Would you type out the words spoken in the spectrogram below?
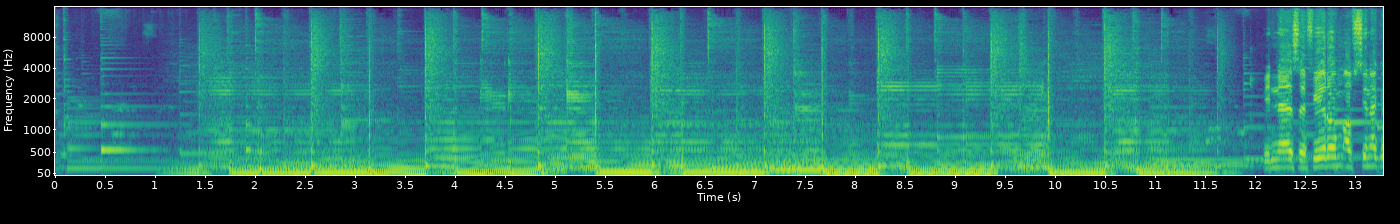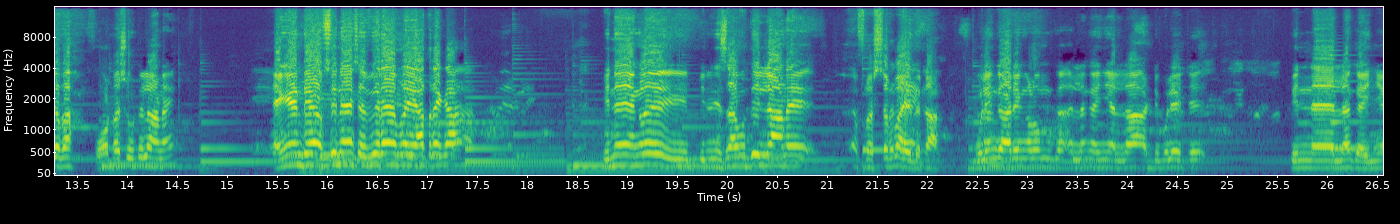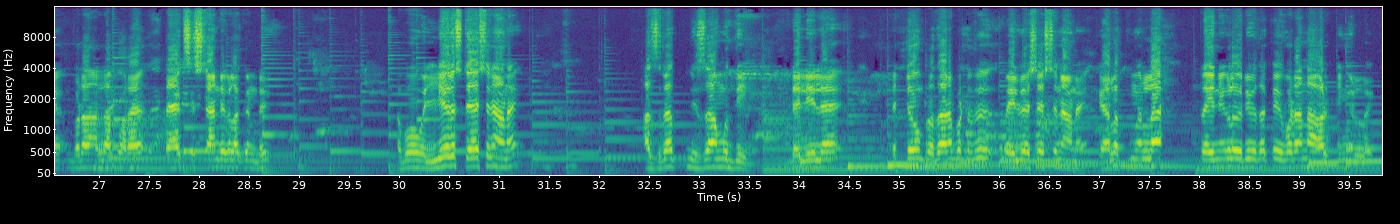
പിന്നെ സഫീറും അഫ്സിനൊക്കെ അതാ ഫോട്ടോഷൂട്ടിലാണ്. എങ്ങനെയുണ്ട് അഫ്സിനെ സഫീറ നമ്മളെ യാത്രയൊക്കെ? പിന്നെ ഞങ്ങൾ പിന്നെ നിസാമുദ്ദീനിലാണ് ഫ്രഷപ്പ് ആയത് കേട്ടാ കുളിയും കാര്യങ്ങളും എല്ലാം കഴിഞ്ഞ് എല്ലാം അടിപൊളിയായിട്ട് പിന്നെ എല്ലാം കഴിഞ്ഞ് ഇവിടെ നല്ല കുറെ ടാക്സി സ്റ്റാൻഡുകളൊക്കെ ഉണ്ട്. അപ്പോൾ വലിയൊരു സ്റ്റേഷനാണ് ഹസ്രത് നിസാമുദ്ദീൻ. ഡൽഹിയിലെ ഏറ്റവും പ്രധാനപ്പെട്ട ഒരു റെയിൽവേ സ്റ്റേഷനാണ് കേരളത്തിൽ നിന്നുള്ള ട്രെയിനുകൾ ഒരു ഇതൊക്കെ ഇവിടെയാണ് ഹാൾട്ടിംഗ് ഉള്ളത്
